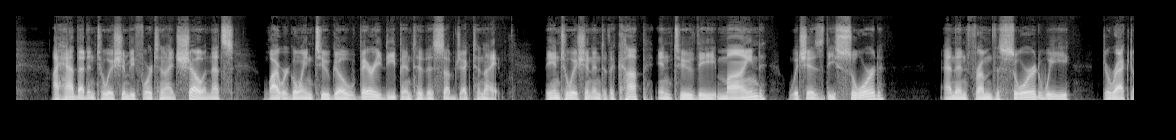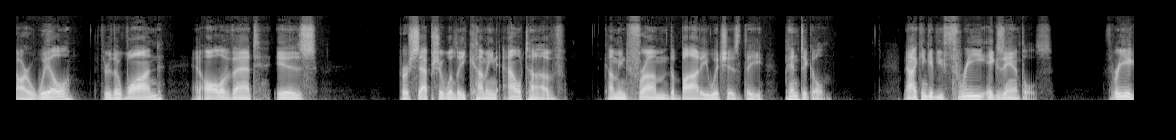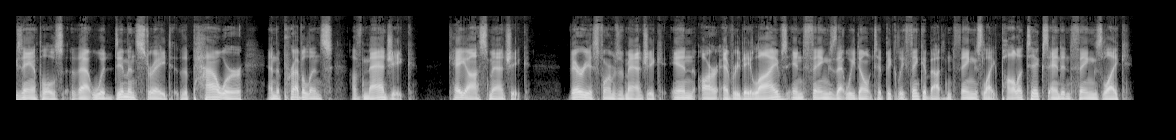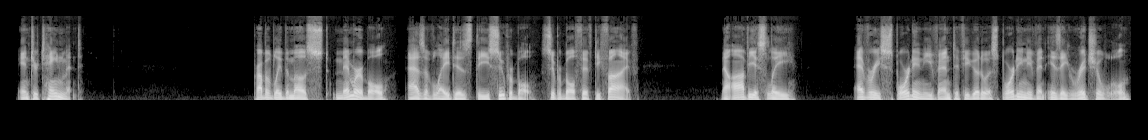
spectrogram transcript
I had that intuition before tonight's show, and that's why we're going to go very deep into this subject tonight the intuition into the cup, into the mind, which is the sword. And then from the sword, we direct our will through the wand. And all of that is perceptually coming out of, coming from the body, which is the pentacle. Now, I can give you three examples, three examples that would demonstrate the power and the prevalence of magic, chaos magic, various forms of magic in our everyday lives, in things that we don't typically think about, in things like politics and in things like entertainment. Probably the most memorable as of late is the Super Bowl, Super Bowl 55. Now, obviously, every sporting event, if you go to a sporting event, is a ritual.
